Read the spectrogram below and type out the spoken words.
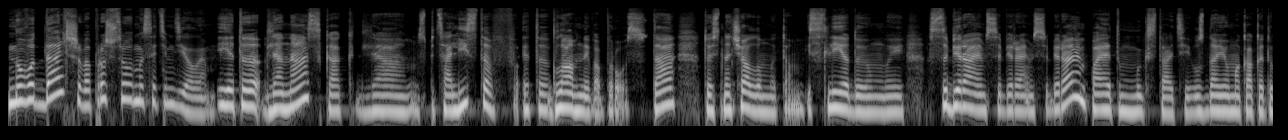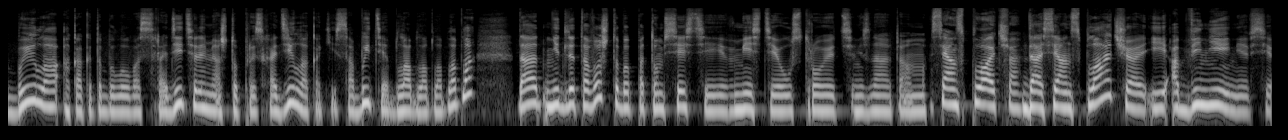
Но вот дальше вопрос, что мы с этим делаем. И это для нас, как для специалистов, это главный вопрос. Да? То есть сначала мы там исследуем, мы собираем, собираем, собираем, поэтому мы, кстати, узнаем, а как это было, а как это было у вас с родителями, а что происходило, а какие события, бла-бла-бла-бла-бла. Да? Не для того, чтобы потом сесть и вместе устроить, не знаю, там, Сеанс плача. да, сеанс плача и обвинения всех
